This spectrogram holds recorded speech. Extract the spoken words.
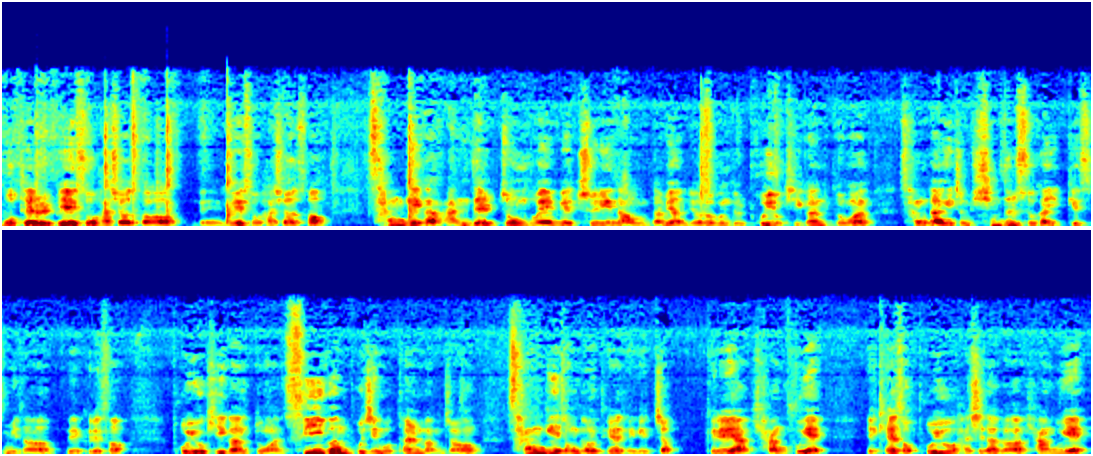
모텔을 매수하셔서 네, 매수하셔서 상계가 안 될 정도의 매출이 나온다면 여러분들 보유 기간 동안 상당히 좀 힘들 수가 있겠습니다. 네, 그래서 보유 기간 동안 수익은 보지 못할 망정 상계 정도는 돼야 되겠죠. 그래야 향후에 예, 계속 보유하시다가 향후에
